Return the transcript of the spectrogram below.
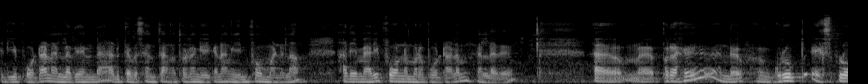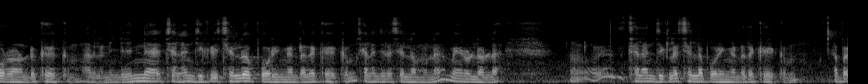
ஐடியை போட்டால் நல்லது என்றால் அடுத்த வருஷம் தாங்க கேட்க நாங்கள் இன்ஃபார்ம் பண்ணலாம். அதே மாதிரி ஃபோன் நம்பரை போட்டாலும் நல்லது. பிறகு அந்த குரூப் எக்ஸ்ப்ளோரவுண்டு கேட்கும். அதில் நீங்கள் என்ன சேலஞ்சுக்கு செல்ல போகிறீங்கன்றதை கேட்கும். சேலஞ்சில் செல்ல முன்னே மேலுள்ள உள்ள சேலஞ்சுக்குள்ள செல்ல போகிறீங்கன்றதை கேட்கும். அப்போ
